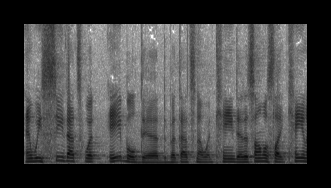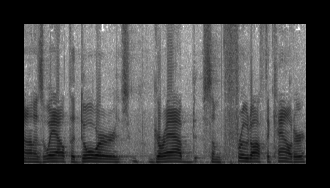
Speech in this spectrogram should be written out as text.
And we see that's what Abel did, but that's not what Cain did. It's almost like Cain on his way out the door grabbed some fruit off the counter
